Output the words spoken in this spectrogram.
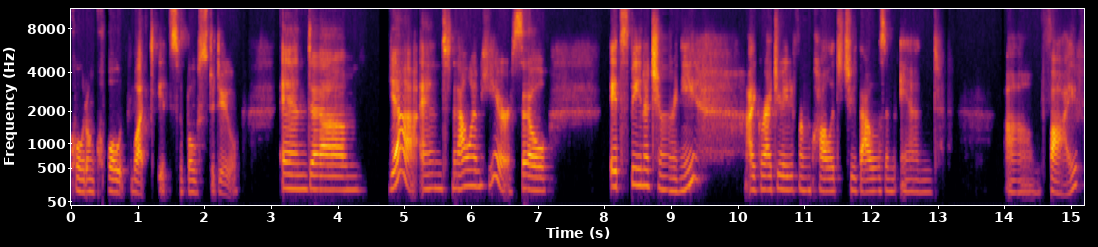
quote unquote what it's supposed to do. And um, yeah, and now I'm here. So it's been a journey. I graduated from college 2005.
